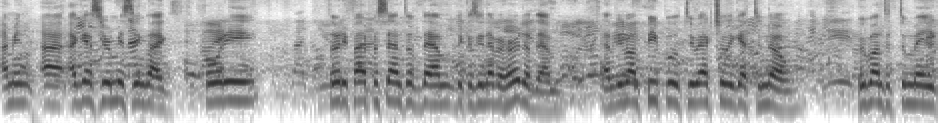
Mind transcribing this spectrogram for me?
I mean, uh, I guess you're missing like 40, 35% of them because you never heard of them. And we want people to actually get to know. We wanted to make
